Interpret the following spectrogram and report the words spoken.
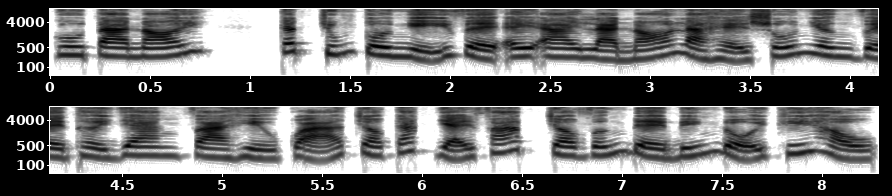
Guta nói, cách chúng tôi nghĩ về AI là nó là hệ số nhân về thời gian và hiệu quả cho các giải pháp cho vấn đề biến đổi khí hậu.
